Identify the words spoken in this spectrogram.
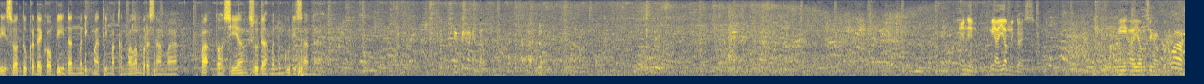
di suatu kedai kopi dan menikmati makan malam bersama Pak Tosi yang sudah menunggu di sana. Ini mie ayam nih guys. Mie ayam Singapura. Wah.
